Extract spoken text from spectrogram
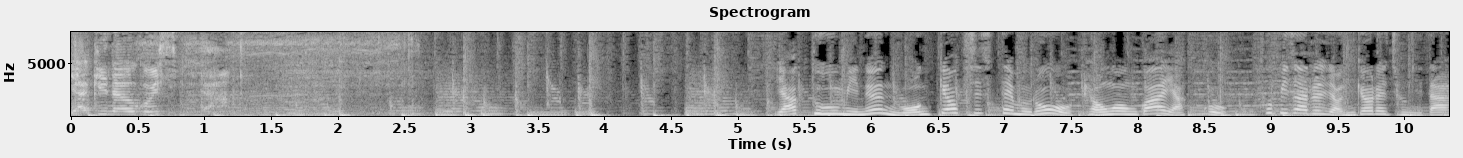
약이 나오고 있습니다. 약 도우미는 원격 시스템으로 병원과 약국, 소비자를 연결해 줍니다.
